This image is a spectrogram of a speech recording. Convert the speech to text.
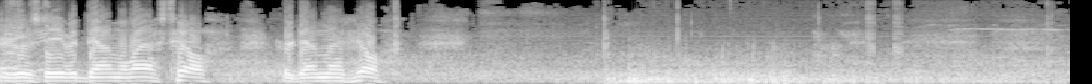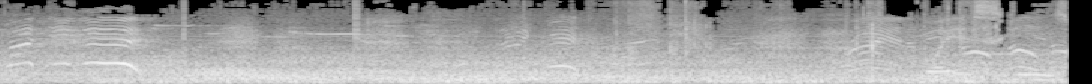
Here goes David down the last hill, or down that hill. Boy, is skiing strong today. Holy cow. Bigger and bigger as we go. Dave Southam now is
